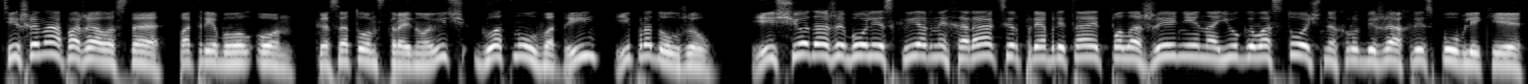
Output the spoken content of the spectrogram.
«Тишина, пожалуйста!» — потребовал он. Касатон Стройнович глотнул воды и продолжил. Еще даже более скверный характер приобретает положение на юго-восточных рубежах республики.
